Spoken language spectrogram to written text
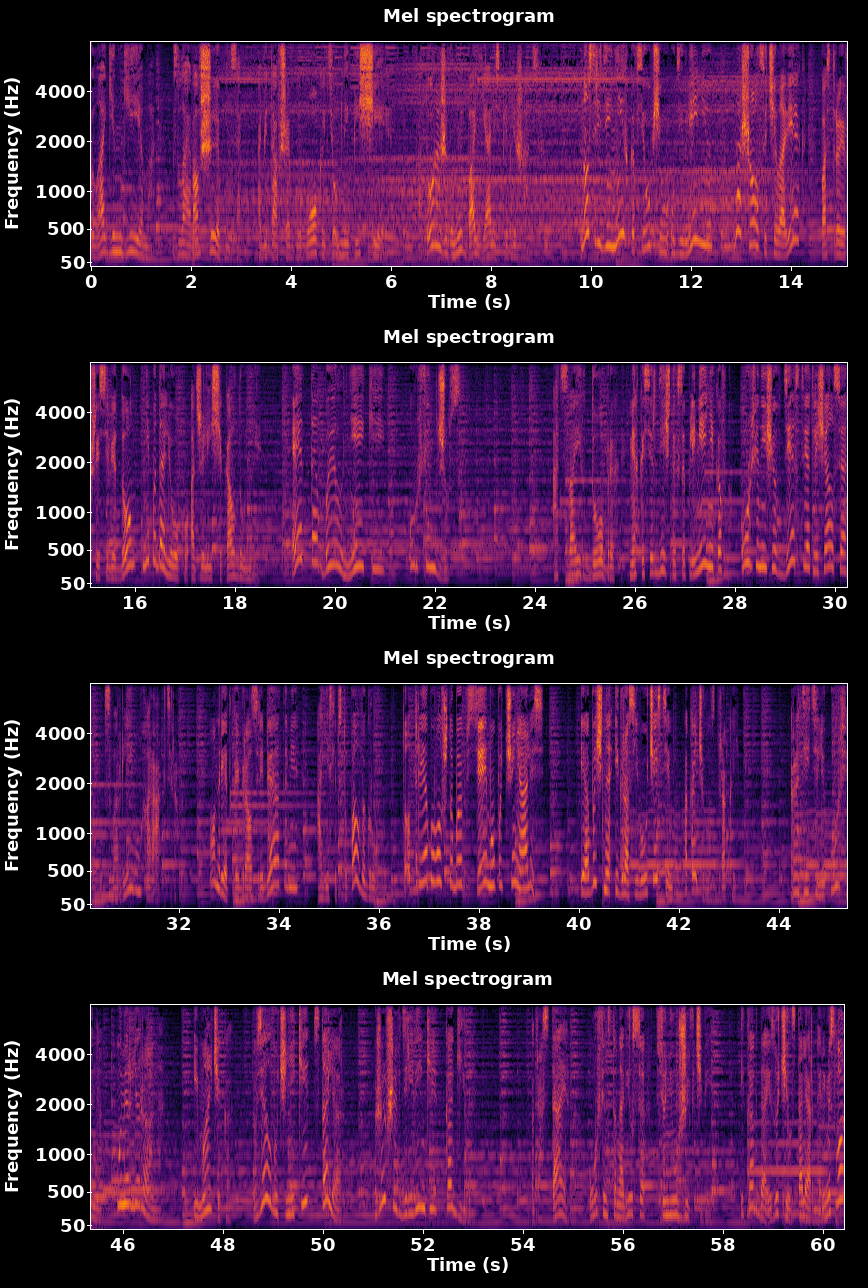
была Гингема, злая волшебница, обитавшая в глубокой темной пещере, которой живуны боялись приближаться. Но среди них, ко всеобщему удивлению, нашелся человек, построивший себе дом неподалеку от жилища колдуньи. Это был некий Урфинджус. От своих добрых, мягкосердечных соплеменников Урфин еще в детстве отличался сварливым характером. Он редко играл с ребятами, а если вступал в игру, то требовал, чтобы все ему подчинялись. И обычно игра с его участием оканчивалась дракой. Родители Урфина умерли рано, и мальчика взял в ученики столяр, живший в деревеньке Кагида. Подрастая, Урфин становился все неуживчивее. И когда изучил столярное ремесло,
